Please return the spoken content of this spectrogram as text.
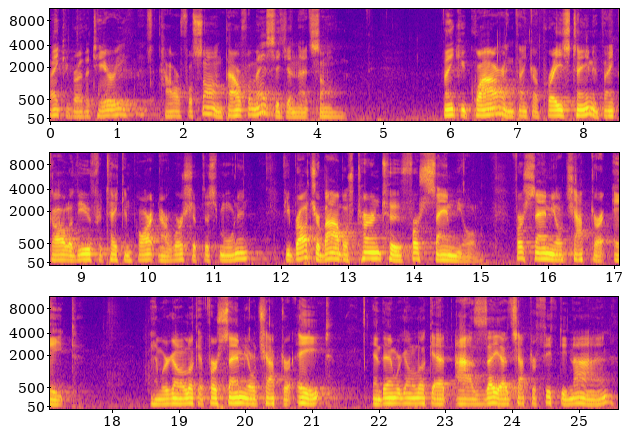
Thank you, Brother Terry. It's a powerful song, powerful message in that song. Thank you, choir, and thank our praise team, and thank all of you for taking part in our worship this morning. If you brought your Bibles, turn to 1 Samuel, 1 Samuel chapter 8. And we're going to look at 1 Samuel chapter 8, and then we're going to look at Isaiah chapter 59.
